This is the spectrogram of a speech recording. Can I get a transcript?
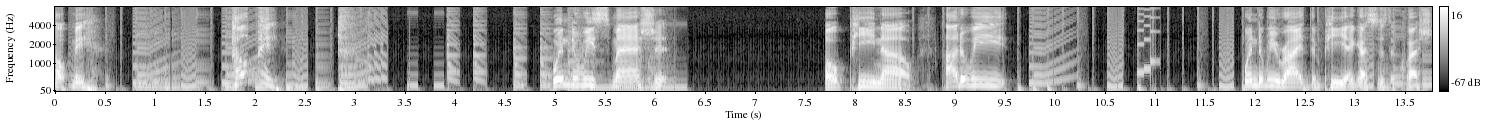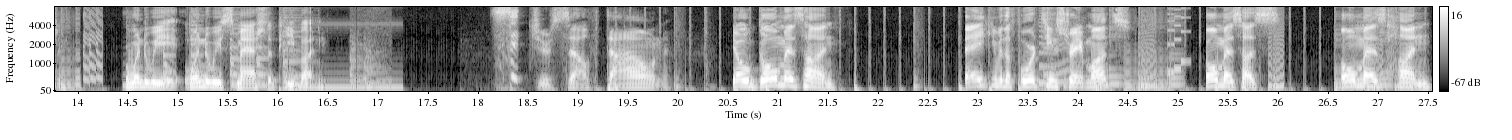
Help me. Help me. When do we smash it? Oh, P now. How do we... When do we ride the P, I guess is the question. Or when do we when do we smash the P button? Sit yourself down. Yo, Gomez Hun. Thank you for the 14 straight months. Gomez Hus. Gomez Hun.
